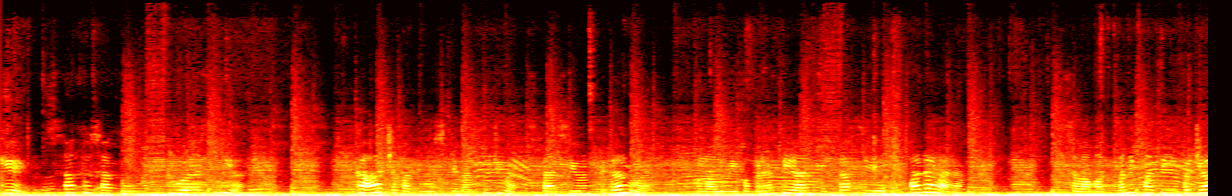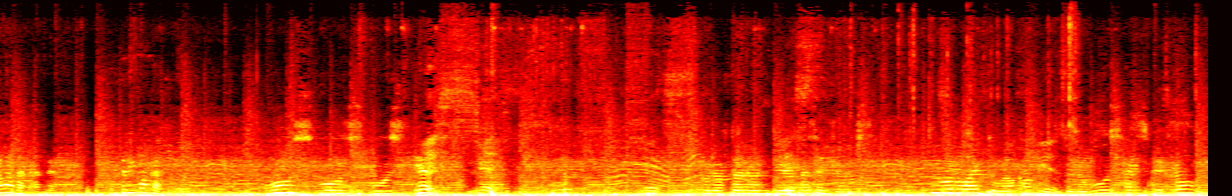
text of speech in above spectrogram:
G1129. KA cepat bus dengan tujuan stasiun Tegaluar melalui pemberhentian di stasiun Padalarang. Selamat menikmati perjalanan Anda. Terima kasih. Wus, wus, wus, yes. Good afternoon, dear passengers. We would like to welcome you to the Wus High Speed Railway.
